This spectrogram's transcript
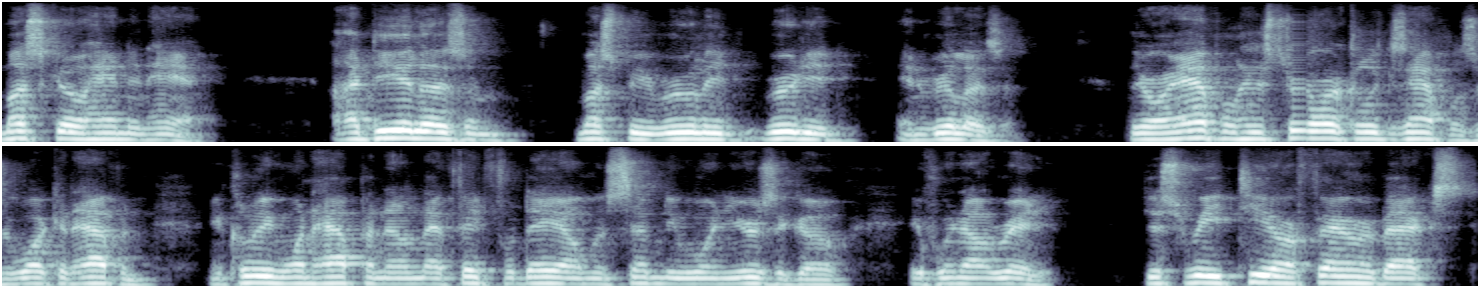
must go hand in hand. Idealism must be rooted, rooted in realism. There are ample historical examples of what could happen, including what happened on that fateful day almost 71 years ago, if we're not ready. Just read T.R. Fehrenbach's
